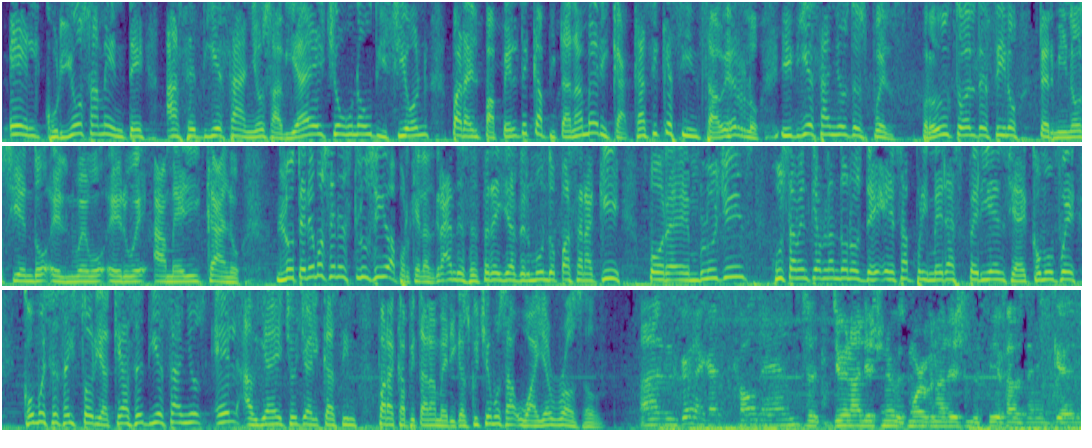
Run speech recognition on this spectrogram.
Él, curiosamente, hace 10 años había hecho una audición para el papel de Capitán América, casi que sin saberlo. Y 10 años después, producto del destino, terminó siendo el nuevo héroe americano. Lo tenemos en exclusiva porque las grandes estrellas del mundo pasan aquí por en Blue Jeans, justamente hablándonos de esa primera experiencia, de cómo fue, cómo es esa historia, que hace 10 años él había hecho ya el casting para Capitán América. Escuchemos a Wyatt Russell. Uh, it was great. I got called in to do an audition. It was more of an audition to see if I was any good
